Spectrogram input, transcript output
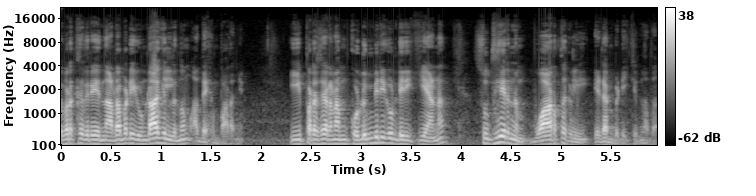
ഇവർക്കെതിരെ നടപടിയുണ്ടാകില്ലെന്നും അദ്ദേഹം പറഞ്ഞു. ഈ പ്രചരണം കൊടുമ്പിരി കൊണ്ടിരിക്കുകയാണ് സുധീരനും വാർത്തകളിൽ ഇടം പിടിക്കുന്നത്.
